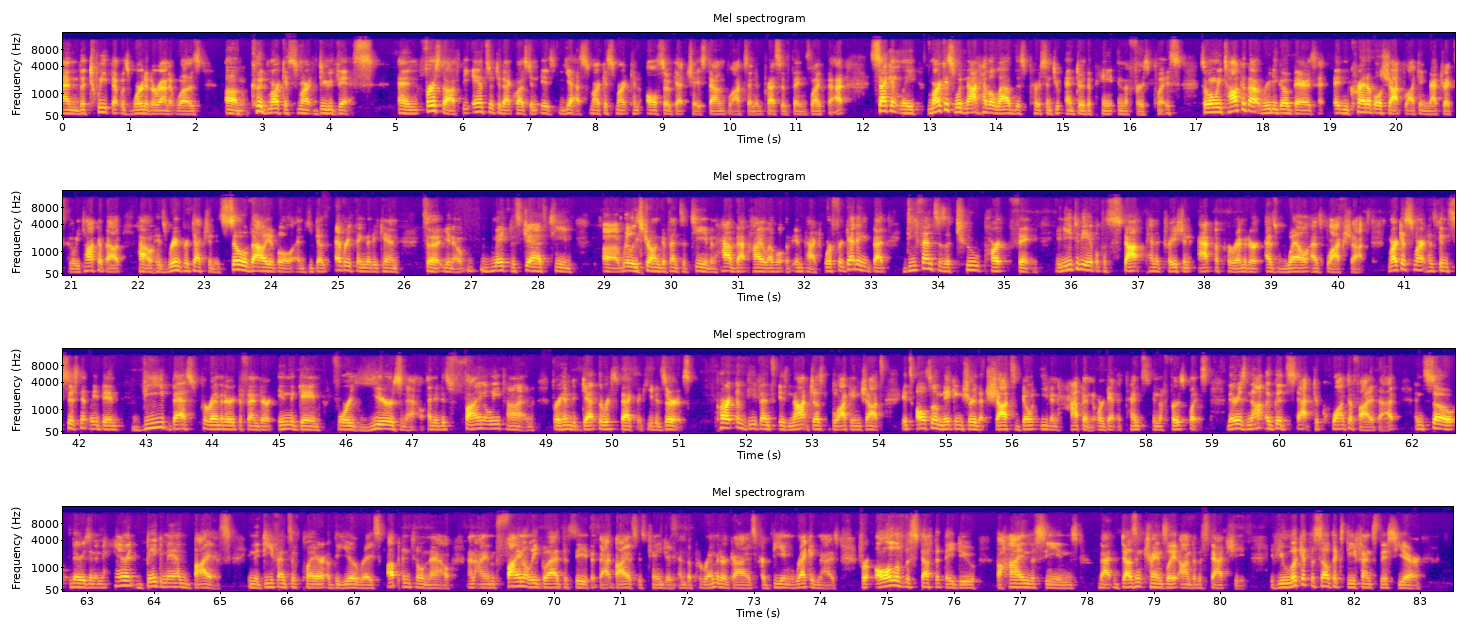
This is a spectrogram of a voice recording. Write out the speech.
And the tweet that was worded around it was, um, could Marcus Smart do this? And first off, the answer to that question is yes, Marcus Smart can also get chased down blocks and impressive things like that. Secondly, Marcus would not have allowed this person to enter the paint in the first place. So when we talk about Rudy Gobert's incredible shot blocking metrics and we talk about how his rim protection is so valuable and he does everything that he can to, you know, make this Jazz team a really strong defensive team and have that high level of impact, we're forgetting that defense is a two part thing. You need to be able to stop penetration at the perimeter as well as block shots. Marcus Smart has consistently been the best perimeter defender in the game for years now. And it is finally time for him to get the respect that he deserves. Part of defense is not just blocking shots, it's also making sure that shots don't even happen or get attempts in the first place. There is not a good stat to quantify that. And so there is an inherent big man bias in the defensive player of the year race up until now. And I am finally glad to see that that bias is changing and the perimeter guys are being recognized for all of the stuff that they do behind the scenes that doesn't translate onto the stat sheet. If you look at the Celtics defense this year,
